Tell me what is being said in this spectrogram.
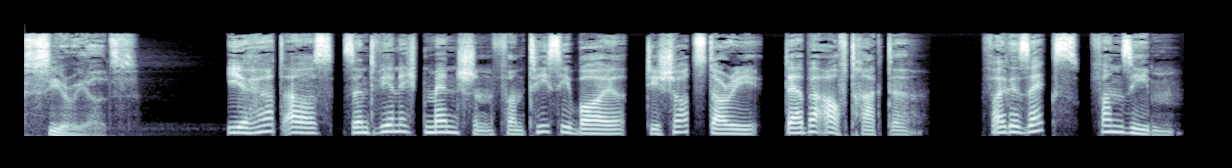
Serials. Ihr hört aus Sind wir nicht Menschen von T.C. Boyle die Short Story Der Beauftragte. Folge 6 von 7.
